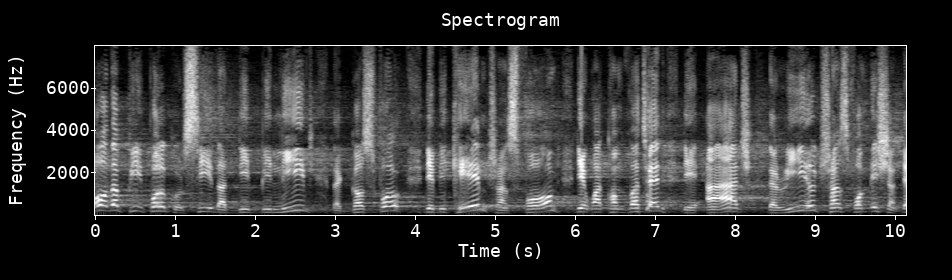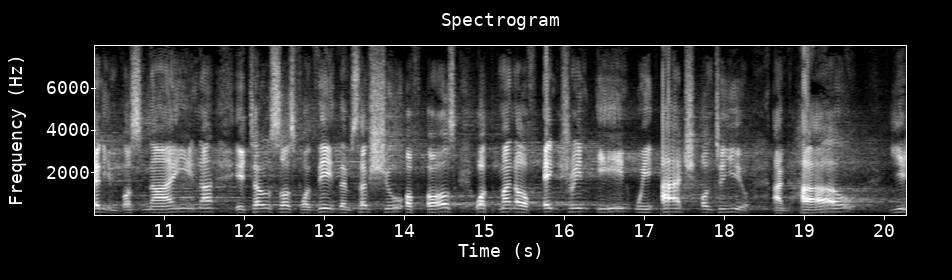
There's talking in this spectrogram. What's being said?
other people could see that they believed the gospel. They became transformed. They were converted. They had the real transformation. Then in verse 9, it tells us, For they themselves show of us what manner of entering in we had unto you, and how ye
